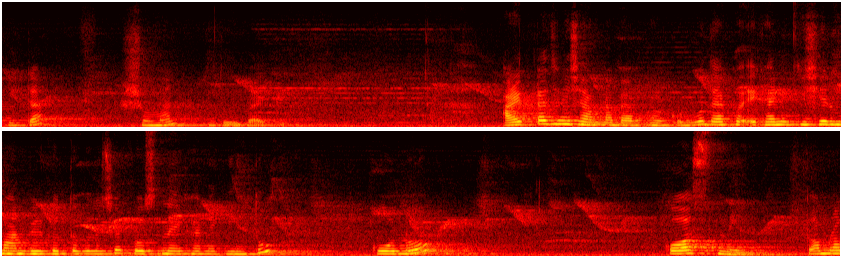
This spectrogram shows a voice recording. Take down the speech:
theta সমান দুই বাই তিন। আরেকটা জিনিস আমরা ব্যবহার করব, দেখো এখানে কিসের মান বের করতে বলেছে? প্রশ্নে এখানে কিন্তু কোনো কস নেই। তো আমরা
